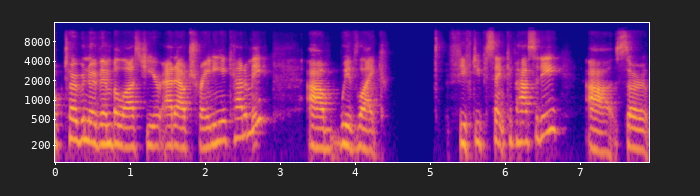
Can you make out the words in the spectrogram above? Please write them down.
October, November last year at our training academy um, with like 50% capacity. Uh, so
